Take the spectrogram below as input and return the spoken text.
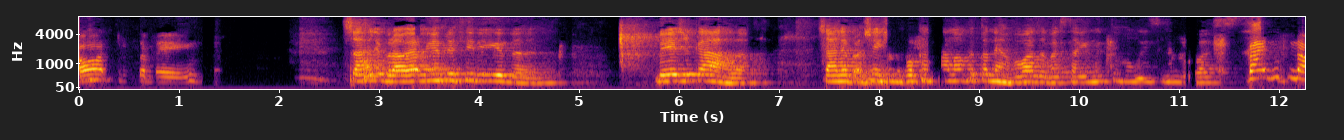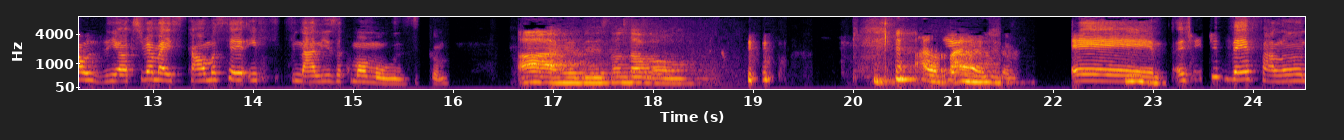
Ótimo também. Charlie Brown é a minha preferida. Beijo, Carla. Charlie Brown. Gente, não vou cantar não, porque eu tô nervosa. Vai sair muito ruim esse negócio. Vai no finalzinho, ó. Que tiver mais calma, você finaliza com uma música. Ai, meu Deus, então tá bom. ah, é, a gente vê falando,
